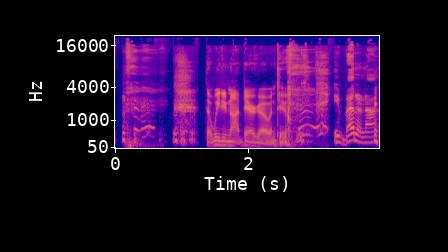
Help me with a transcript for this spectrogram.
that we do not dare go into. You better not.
